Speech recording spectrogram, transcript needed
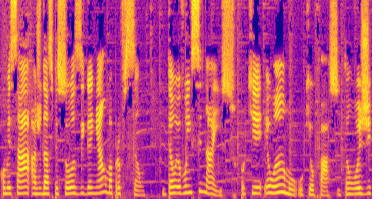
começar a ajudar as pessoas e ganhar uma profissão. Então eu vou ensinar isso, porque eu amo o que eu faço. Então hoje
